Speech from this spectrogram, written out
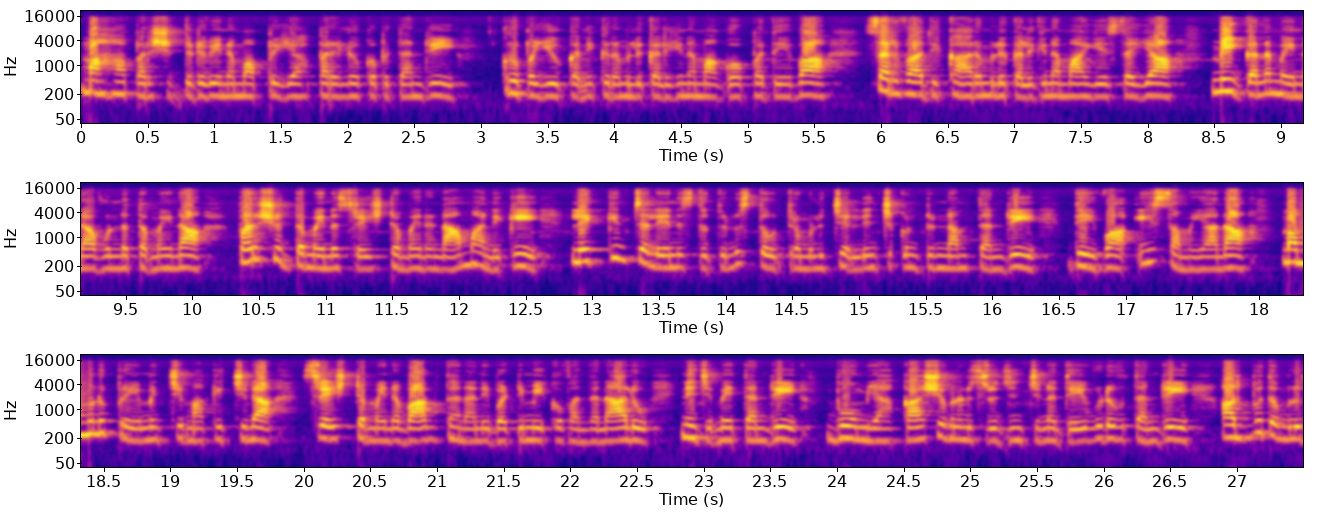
మహాపరిశుద్ధుడివైన మా ప్రియ పరలోకపు తండ్రి కృపయు కనికరములు కలిగిన మా గొప్ప దేవ సర్వాధికారములు కలిగిన మా యేసయ్య మీ ఘనమైన ఉన్నతమైన పరిశుద్ధమైన శ్రేష్టమైన నామానికి లెక్కించలేని స్థుతులు స్తోత్రములు చెల్లించుకుంటున్నాం తండ్రి. దేవా ఈ సమయాన మమ్మను ప్రేమించి మాకిచ్చిన శ్రేష్టమైన వాగ్దానాన్ని బట్టి మీకు వందనాలు. నిజమే తండ్రి భూమి ఆకాశములను సృజించిన దేవుడవు తండ్రి అద్భుతములు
